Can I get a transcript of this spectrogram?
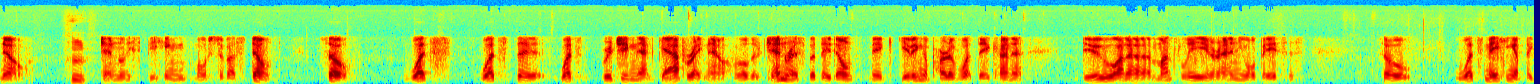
No. Hmm. Generally speaking, most of us don't. So, what's what's the what's bridging that gap right now? Well, they're generous, but they don't make giving a part of what they kind of do on a monthly or annual basis. So, what's making up the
